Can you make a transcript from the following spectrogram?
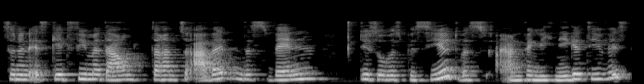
sondern es geht vielmehr darum, daran zu arbeiten, dass wenn dir sowas passiert, was anfänglich negativ ist,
